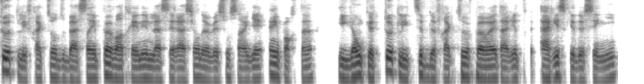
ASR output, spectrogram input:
toutes les fractures du bassin peuvent entraîner une lacération d'un vaisseau sanguin important et donc que tous les types de fractures peuvent être à, risque de saigner.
